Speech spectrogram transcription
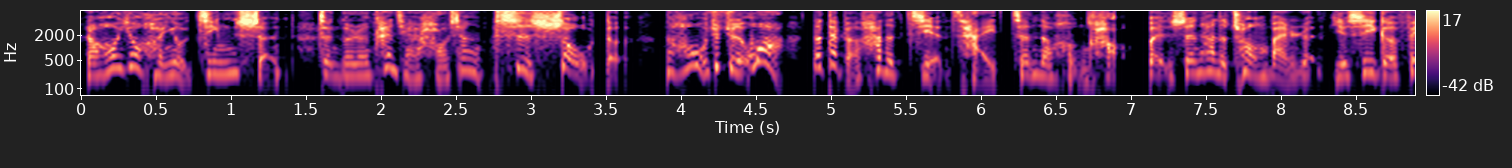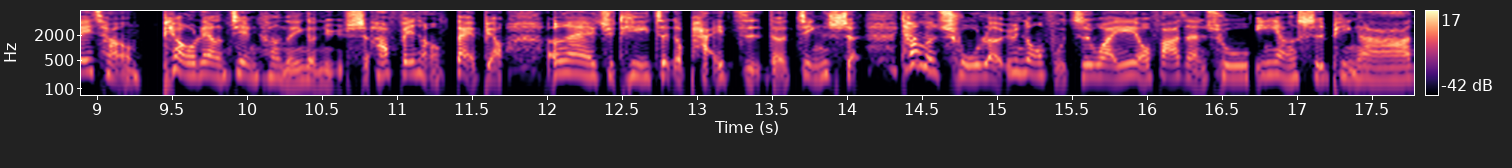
然后又很有精神，整个人看起来好像是瘦的。然后我就觉得哇，那代表他的剪裁真的很好。本身她的创办人也是一个非常漂亮健康的一个女生，她非常代表 NIHT 这个牌子的精神。他们除了运动服之外，也有发展出营养食品啊，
